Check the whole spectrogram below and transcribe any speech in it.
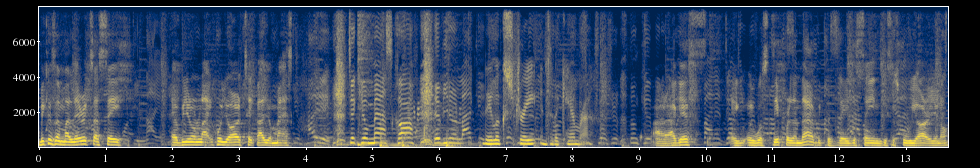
Because in my lyrics, I say, if you don't like who you are, take out your mask. Take your mask off if you don't like it. They look straight into the camera. I guess it, it was deeper than that because they're just saying this is who we are, you know.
